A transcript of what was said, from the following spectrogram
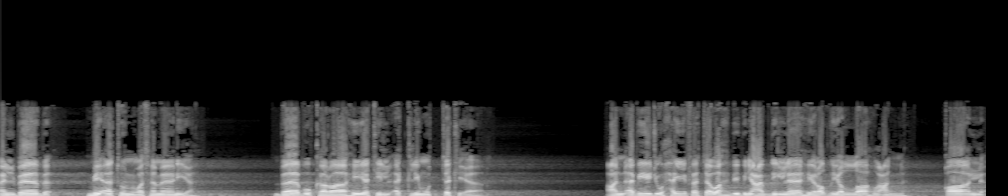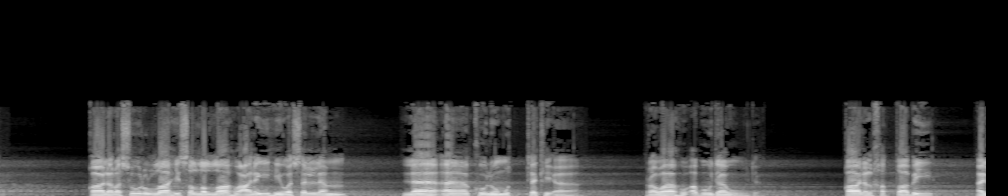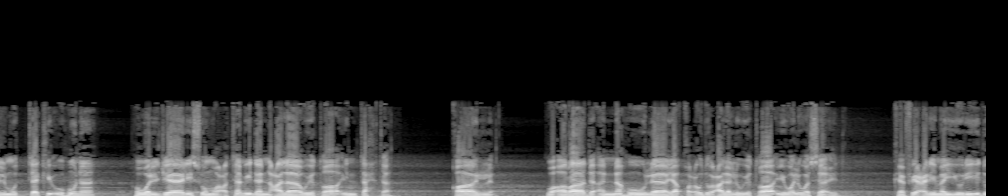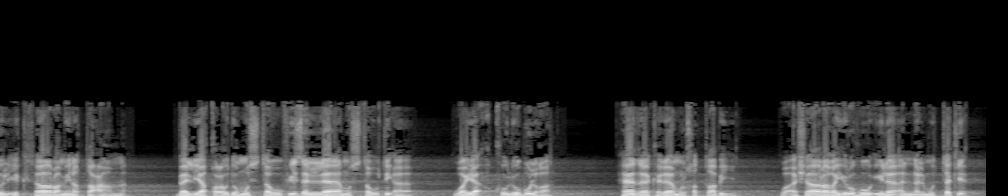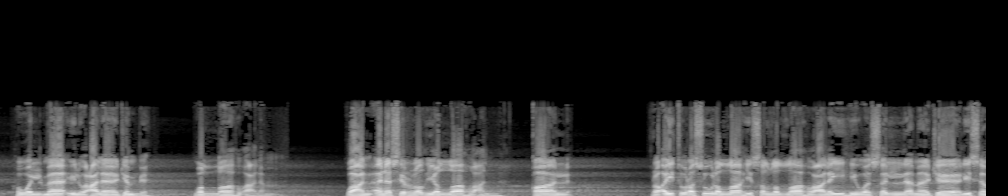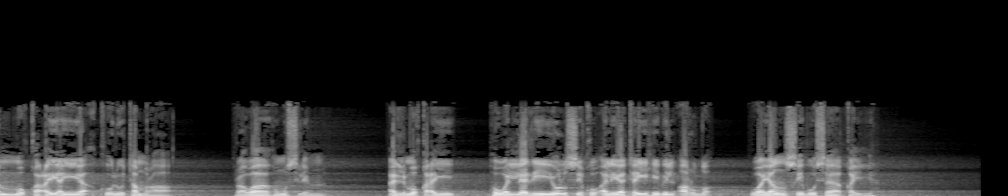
الباب مئة وثمانية. باب كراهية الأكل متكئا. عن أبي جحيفة وهب بن عبد الله رضي الله عنه قال قال رسول الله صلى الله عليه وسلم لا آكل متكئا. رواه أبو داود. قال الخطابي المتكئ هنا هو الجالس معتمدا على وطاء تحته. قال وأراد أنه لا يقعد على الوطاء والوسائد كفعل من يريد الإكثار من الطعام بل يقعد مستوفزا لا مستوطئا ويأكل بلغه. هذا كلام الخطابي وأشار غيره إلى أن المتكئ هو المائل على جنبه والله أعلم. وعن أنس رضي الله عنه قال رأيت رسول الله صلى الله عليه وسلم جالسا مقعيا يأكل تمرا. رواه مسلم. المقعي هو الذي يلصق أليتيه بالأرض وينصب ساقيه.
